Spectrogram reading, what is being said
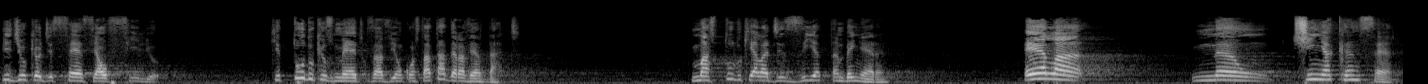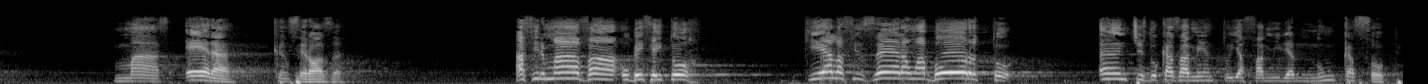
pediu que eu dissesse ao filho que tudo que os médicos haviam constatado era verdade. Mas tudo que ela dizia também era. Ela não tinha câncer, mas era cancerosa. Afirmava o benfeitor que ela fizera um aborto antes do casamento e a família nunca soube.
